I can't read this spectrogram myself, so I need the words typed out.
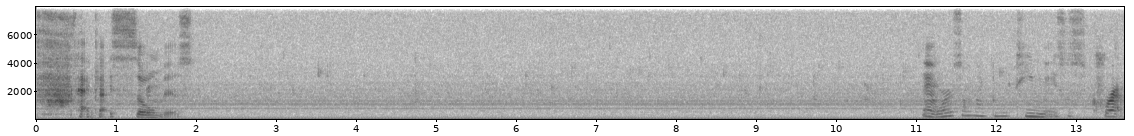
That guy's so missed. Where's of my blue teammates? This is crap.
